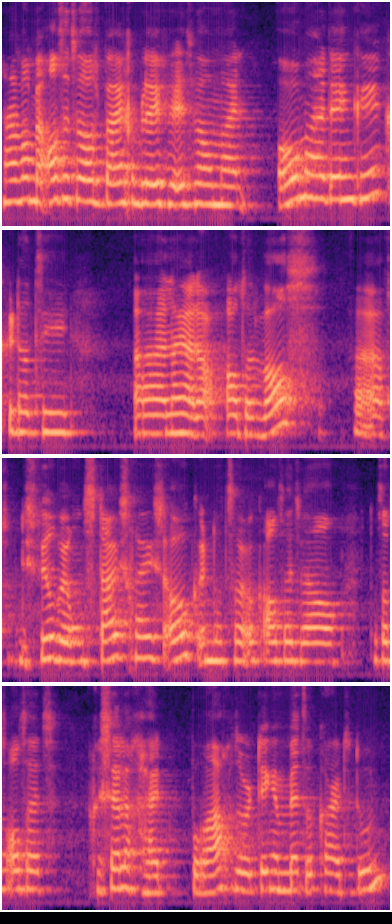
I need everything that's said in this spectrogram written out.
Nou, wat mij altijd wel is bijgebleven is wel mijn oma, denk ik. Dat die, eh, nou ja, daar altijd was. Eh, die is veel bij ons thuis geweest ook. En dat er ook altijd wel, dat dat altijd gezelligheid bracht door dingen met elkaar te doen.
